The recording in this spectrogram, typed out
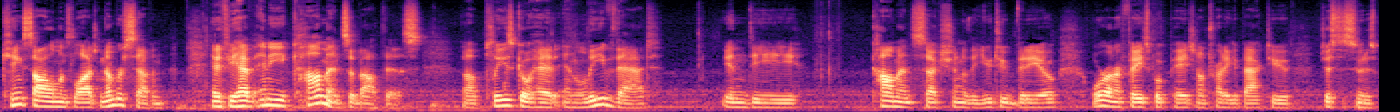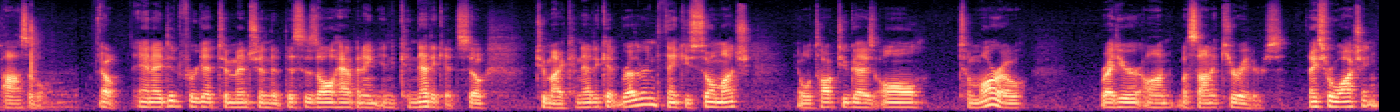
King Solomon's Lodge number seven. And if you have any comments about this, uh, please go ahead and leave that in the comments section of the YouTube video or on our Facebook page and I'll try to get back to you just as soon as possible. Oh, and I did forget to mention that this is all happening in Connecticut. So to my Connecticut brethren, thank you so much. And we'll talk to you guys all tomorrow right here on Masonic Curators. Thanks for watching.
